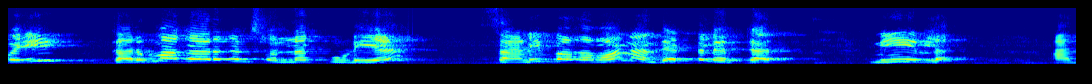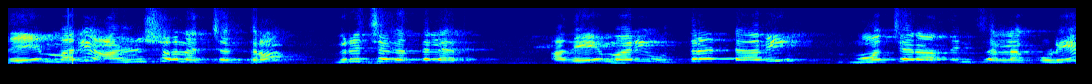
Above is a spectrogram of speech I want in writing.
போய் கர்மகாரகன் சொல்லக்கூடிய சனி பகவான் அந்த இடத்துல இருக்காரு. நீர்ல அதே மாதிரி அனுஷ நட்சத்திரம் விருச்சகத்துல இருக்கு. அதே மாதிரி உத்திரட்டாதி மோச்சராசின்னு சொல்லக்கூடிய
